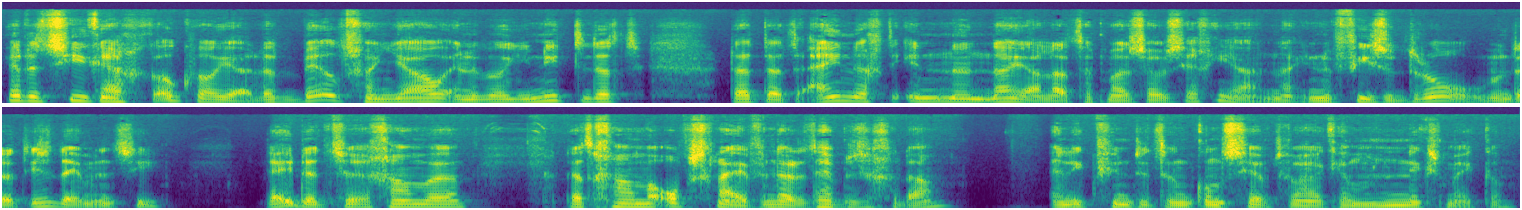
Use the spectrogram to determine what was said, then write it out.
Ja, dat zie ik eigenlijk ook wel, ja. Dat beeld van jou en dan wil je niet dat dat, dat eindigt in, een, nou ja, laat het maar zo zeggen, ja, nou, in een vieze drol. Want dat is dementie. Nee, dat, uh, gaan we, dat gaan we opschrijven. Nou, dat hebben ze gedaan. En ik vind het een concept waar ik helemaal niks mee kan.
